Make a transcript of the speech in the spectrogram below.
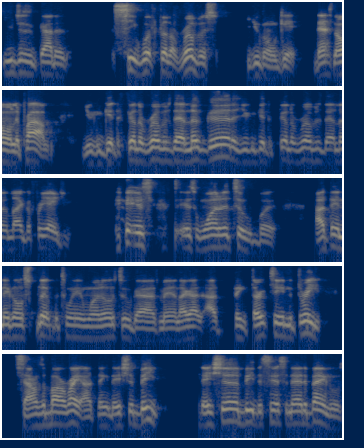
You just gotta see what Philip Rivers you gonna get. That's the only problem. You can get the Philip Rivers that look good, or you can get the Philip Rivers that look like a free agent. it's it's one of the two, but I think they're gonna split between one of those two guys, man. Like I, I think 13 to 3 sounds about right. I think they should beat. They should beat the Cincinnati Bengals.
